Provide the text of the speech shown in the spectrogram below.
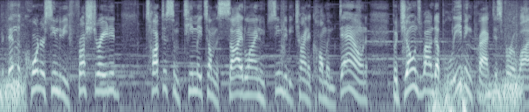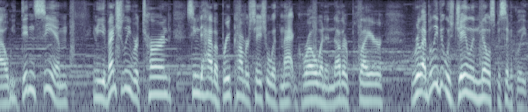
but then the corner seemed to be frustrated, talked to some teammates on the sideline who seemed to be trying to calm him down, but Jones wound up leaving practice for a while. We didn't see him, and he eventually returned, seemed to have a brief conversation with Matt Groh and another player really, I believe it was Jalen Mills specifically,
